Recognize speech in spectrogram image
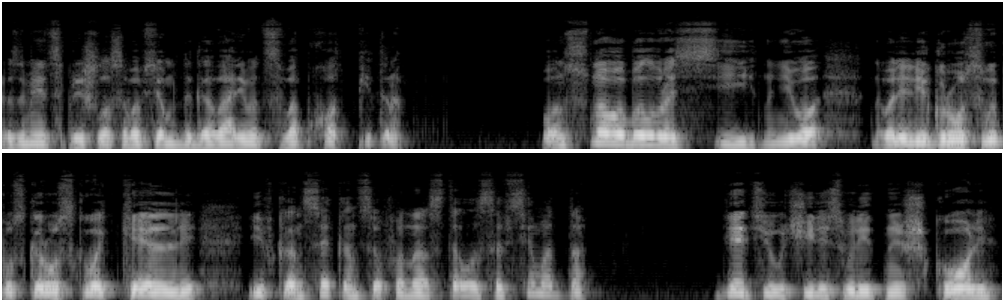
разумеется, пришлось обо всем договариваться в обход Питера. Он снова был в России, на него навалили груз выпуска русского Келли, и в конце концов она осталась совсем одна. Дети учились в элитной школе,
